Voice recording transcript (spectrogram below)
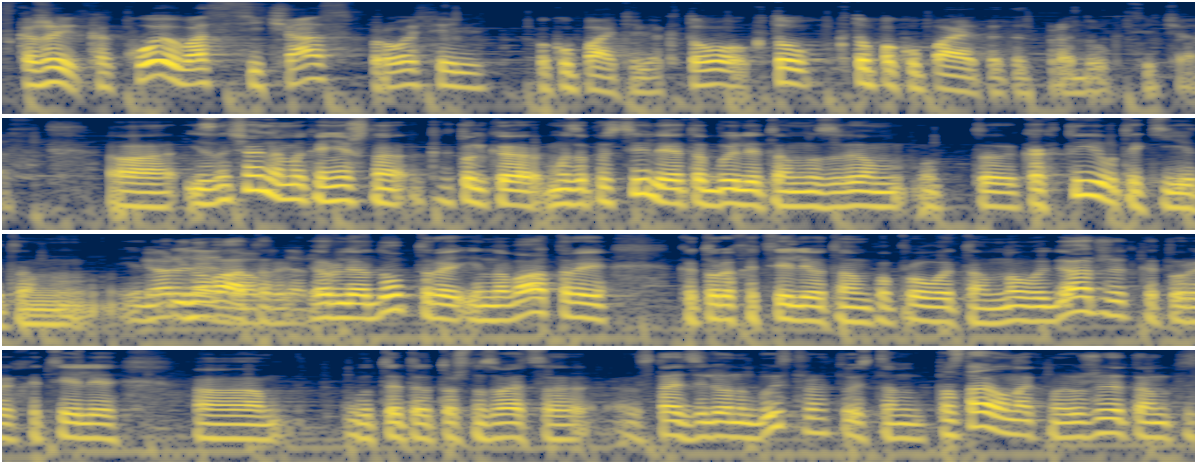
Скажи, какой у вас сейчас профиль покупателя? Кто, кто, кто покупает этот продукт сейчас? А, изначально мы, конечно, как только мы запустили, это были, там, назовем, вот, э, как ты, вот такие там early инноваторы, adopters. early адоптеры, инноваторы, которые хотели там попробовать там новый гаджет, которые хотели э, вот это то, что называется стать зеленым быстро, то есть там поставил на окно и уже там ты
